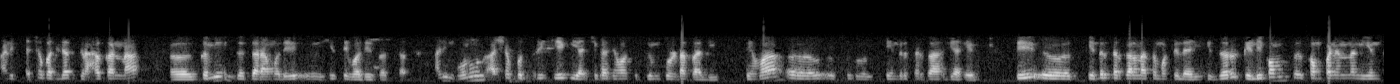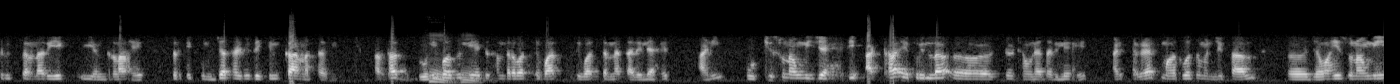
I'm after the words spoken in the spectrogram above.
आणि त्याच्या बदल्यात ग्राहकांना कमी दरामध्ये ही सेवा देत असतात. आणि म्हणून अशा पद्धतीची एक याचिका जेव्हा सुप्रीम कोर्टात आली तेव्हा केंद्र सरकार जे आहे ते केंद्र सरकारनं असं म्हटलेलं आहे की जर टेलिकॉम कंपन्यांना नियंत्रित करणारी एक यंत्रणा आहे तर ती तुमच्यासाठी देखील का नसावी अर्थात दोन्ही बाजूंनी. याच्या संदर्भात ते वाद विवाद करण्यात आलेले आहेत आणि पुढची सुनावणी जी आहे ती अठरा एप्रिलला ठेवण्यात आलेली आहे आणि सगळ्यात महत्वाचं म्हणजे काल जेव्हा ही सुनावणी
